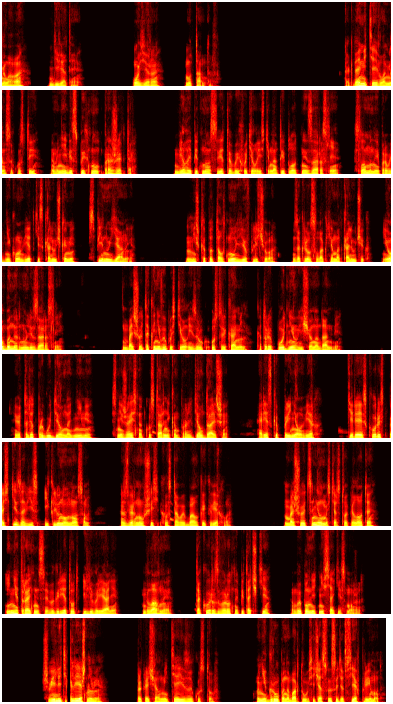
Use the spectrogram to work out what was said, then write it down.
Глава 9. Озеро мутантов. Когда Митяй вломился в кусты, в небе вспыхнул прожектор. Белое пятно света выхватило из темноты плотные заросли, сломанные проводником ветки с колючками, спину Яны. Мишка подтолкнул ее в плечо, закрылся локтем от колючек, и оба нырнули в заросли. Большой так и не выпустил из рук острый камень, который поднял еще на дамбе. Вертолет прогудел над ними, снижаясь над кустарником, пролетел дальше, резко принял вверх, теряя скорость, почти завис и клюнул носом, развернувшись хвостовой балкой кверху. Большой оценил мастерство пилота, и нет разницы, в игре тот или в реале. Главное, такой разворот на пятачке выполнить не всякий сможет. «Шевелите клешнями!» — прокричал Митяй из-за кустов. «У них группа на борту, сейчас высадят, всех примут».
